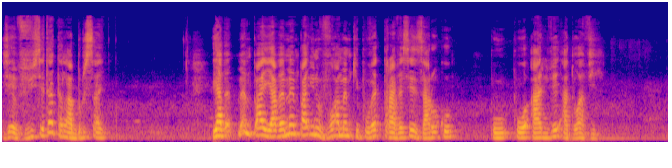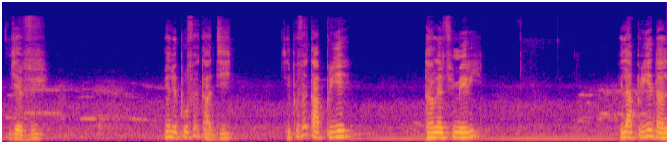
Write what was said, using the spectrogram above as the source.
J'ai vu, c'était dans la broussaille. Il n'y avait, même pas, il y avait même pas une voie même qui pouvait traverser Zaroko pour, pour arriver à Douaville. J'ai vu. Mais le prophète a dit, le prophète a prié dans l'infirmerie. Il a prié dans,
